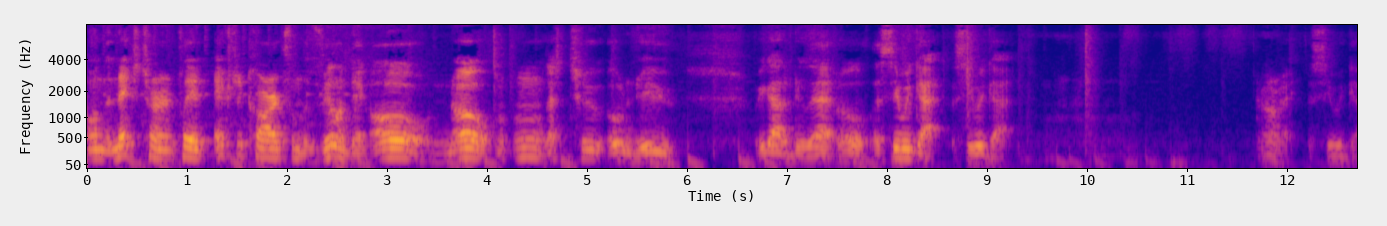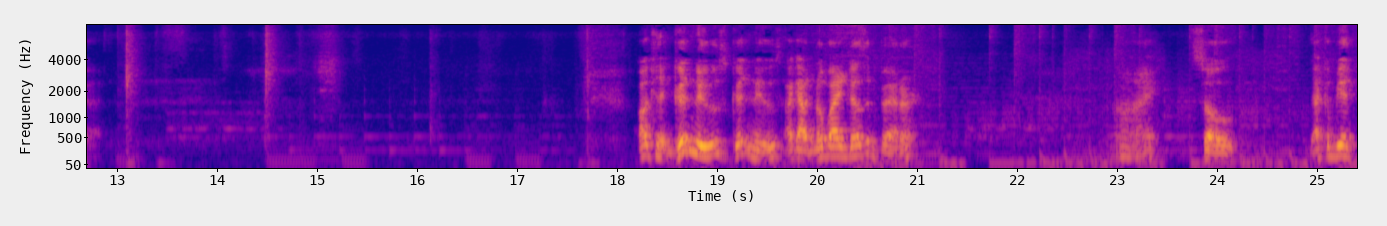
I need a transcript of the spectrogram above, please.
on the next turn, play an extra card from the villain deck. Oh, no. Mm-mm, that's too. Oh, no. We got to do that. Oh, let's see what we got. Let's see what we got. All right. Let's see what we got. Okay, good news. Good news. I got Nobody Does It Better. All right. So that could be a.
